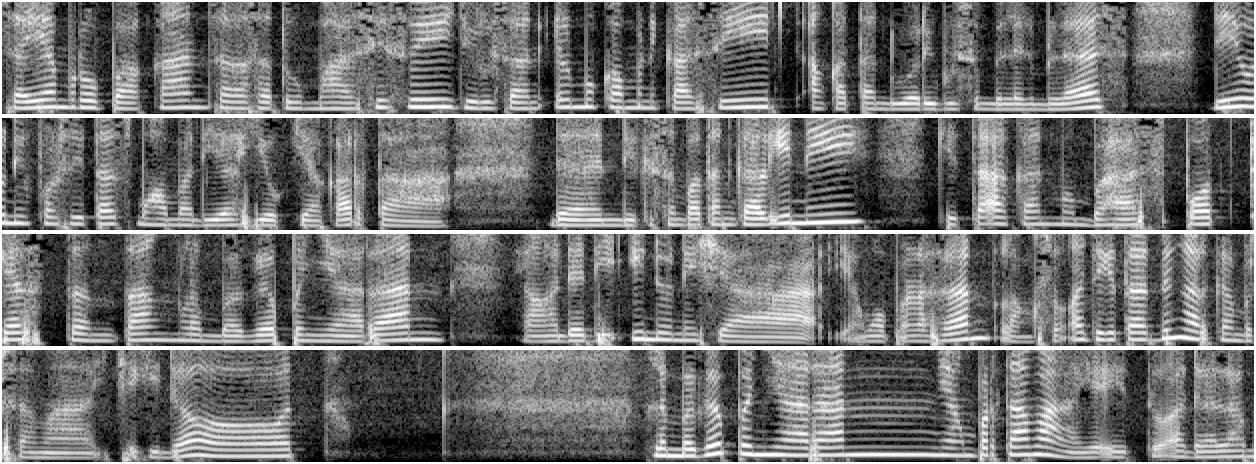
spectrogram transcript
saya merupakan salah satu mahasiswi jurusan Ilmu Komunikasi angkatan 2019 di Universitas Muhammadiyah Yogyakarta. Dan di kesempatan kali ini kita akan membahas podcast tentang lembaga penyiaran yang ada di Indonesia. Yang mau penasaran langsung aja kita dengarkan bersama. Cekidot. Lembaga penyiaran yang pertama yaitu adalah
